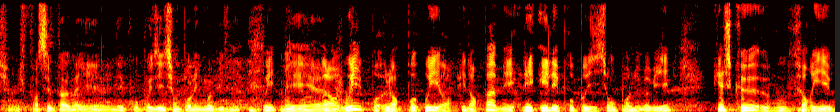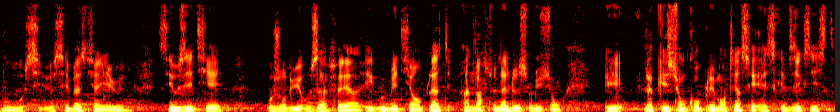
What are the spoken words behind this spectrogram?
Je ne pensais pas des propositions pour l'immobilier. Oui. Mais euh, Alors oui, pour- alors, pour- oui, alors Finarpa, mais les, et les propositions pour l'immobilier. Qu'est-ce que vous feriez, vous, Sébastien Hugues, si vous étiez aujourd'hui aux affaires et que vous mettiez en place un arsenal de solutions? Et la question complémentaire, c'est est-ce qu'elles existent?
